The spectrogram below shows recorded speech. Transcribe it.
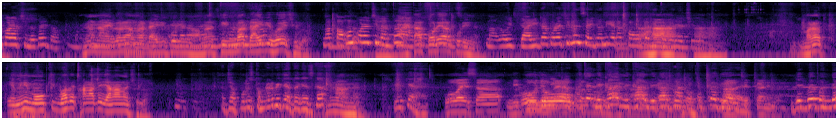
করা ছিল তাই তো? না না এবারে আমরা ডায়েরি করি না আমরা তিনবার ডায়েরি হয়েছিল। না তখন করেছিলেন তো? হ্যাঁ, তারপরে আর করি না ওই ডায়েরিটা করেছিলেন সেই জন্যই এরা খবরটা হ্যাঁ, দিতে পেরেছিল। হ্যাঁ, মানে এমনি মৌখিকভাবে থানাতে জানানো ছিল अच्छा पुलिस कंप्लेंट भी किया था क्या इसका না না ये क्या है वो ऐसा लिखो जो मैं अच्छा लिखा है लिखा है लिखा है तो चिपका दिया हाँ, है चिपकाने में। देख भाई बंदा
